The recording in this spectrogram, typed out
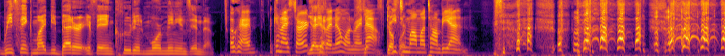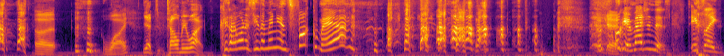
we think might be better if they included more Minions in them. Okay. Can I start? Yeah, Because yeah. I know one right So- now. go Y for tu it. mama tambien. Uh, why? Yeah, t- tell me why. Because I want to see the minions fuck, man. Okay. okay, imagine this. It's like,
